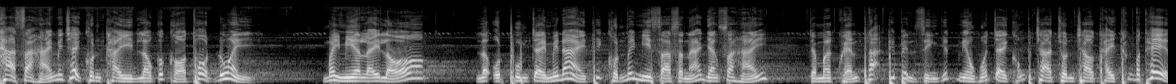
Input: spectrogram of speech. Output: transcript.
ถ้าสหายไม่ใช่คนไทยเราก็ขอโทษด้วย ไม่มีอะไรหรอกเราอดภูมิใจไม่ได้ที่คนไม่มีศาสนาอย่างสหาย จะมาแขวนพระที่เป็นสิ่งยึดเหนี่ยวหัวใจของประชาชนชาวไทยทั้งประเทศ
